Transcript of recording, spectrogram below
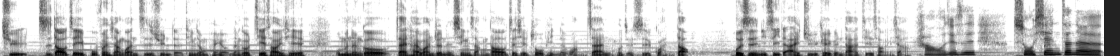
去知道这一部分相关资讯的听众朋友，能够介绍一些我们能够在台湾就能欣赏到这些作品的网站，或者是管道，或者是你自己的 IG，可以跟大家介绍一下。好，就是首先真的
